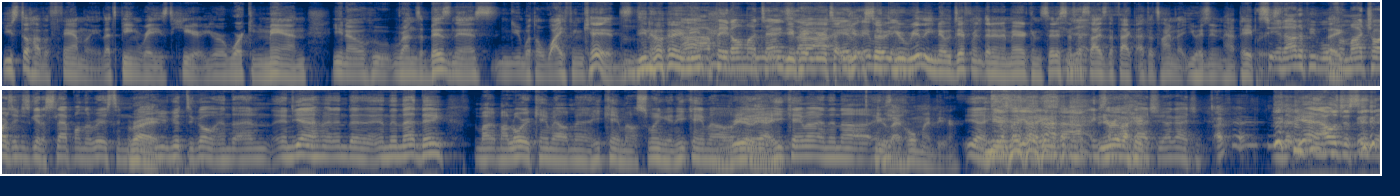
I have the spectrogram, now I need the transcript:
you still have a family that's being raised here. You're a working man, you know, who runs a business with a wife and kids. You mm-hmm. know what I ah, mean? I paid all my taxes, You pay your I- ta- ev- you- so you're really no different than an American citizen, Exact- besides the fact at the time that you didn't have papers. See, a lot of people Like- from my charge, they just get a slap on the wrist and Right. you're good to go. And and and yeah, and then and then that day, my, my lawyer came out. Man, he came out swinging. He came out. Really? Yeah, he came out and then uh, he was like, "Hold my beer." yeah, he was like, yeah, he was like, he's You were like, I got you, I got you. Okay. Yeah, I was just sitting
